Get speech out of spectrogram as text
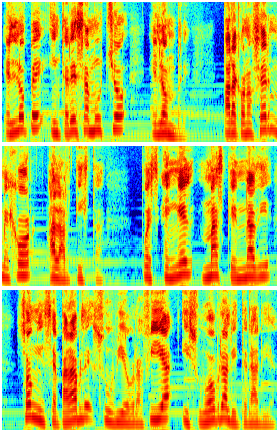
En Lope interesa mucho el hombre, para conocer mejor al artista, pues en él más que en nadie son inseparables su biografía y su obra literaria,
